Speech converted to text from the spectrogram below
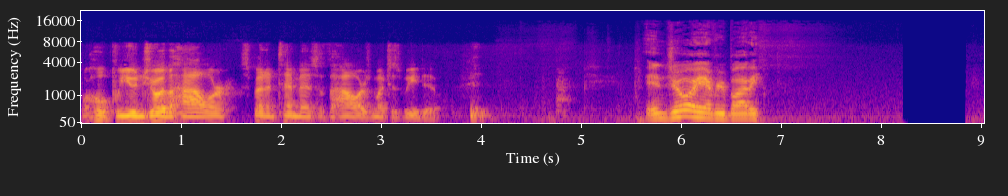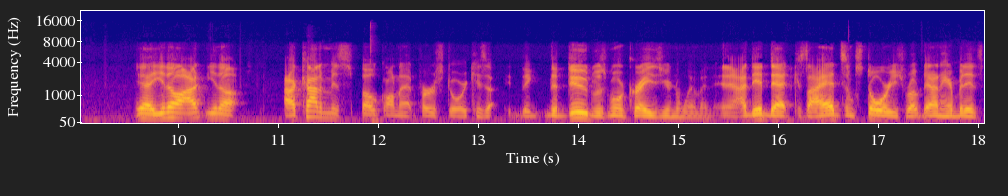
we hope you enjoy the Howler, spending 10 minutes with the Howler as much as we do. Enjoy, everybody. Yeah, you know, I you know, I kind of misspoke on that first story because the the dude was more crazier than women, and I did that because I had some stories wrote down here, but it's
